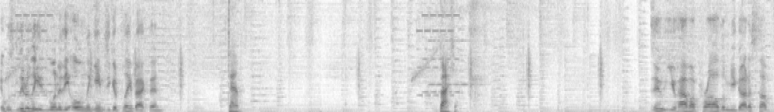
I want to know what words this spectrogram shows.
It was literally one of the only games you could play back then. Damn. Dude, you have a problem. You gotta stop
